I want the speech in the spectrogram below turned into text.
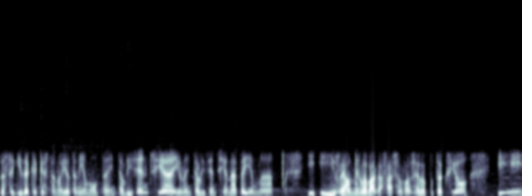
de seguida que aquesta noia tenia molta intel·ligència i una intel·ligència nata i, una, i, i realment la va agafar sobre la seva protecció i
